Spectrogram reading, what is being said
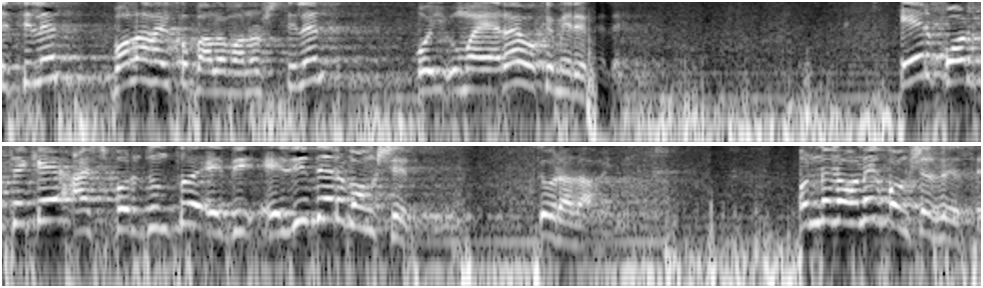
নিছিলেন, বলা হয় খুব ভালো মানুষ ছিলেন, ওই উমায়ারা ওকে মেরে ফেলে। এরপর থেকে আজ পর্যন্ত এজিদের বংশের কেউ রাজা হয়নি। অন্যান্য অনেক বংশের হয়েছে।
